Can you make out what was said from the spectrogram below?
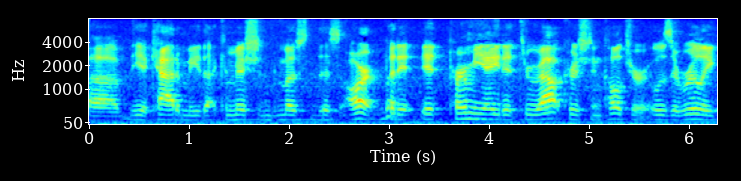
uh, the academy that commissioned most of this art. But it, it permeated throughout Christian culture. It was a really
